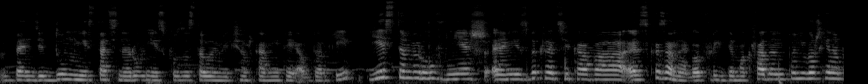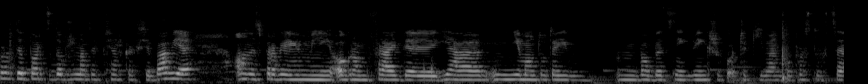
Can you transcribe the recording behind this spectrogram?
będzie dumnie stać na równi z pozostałymi książkami tej autorki. Jestem również e, niezwykle ciekawa e, Skazanego Fridy McFadden, ponieważ ja naprawdę bardzo dobrze na tych książkach się bawię. One sprawiają mi ogrom frajdy. Ja nie mam tutaj wobec nich większych oczekiwań, po prostu chcę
